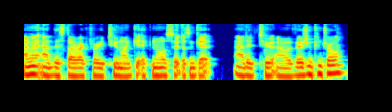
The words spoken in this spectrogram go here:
I'm going to add this directory to my git ignore so it doesn't get added to our version control.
